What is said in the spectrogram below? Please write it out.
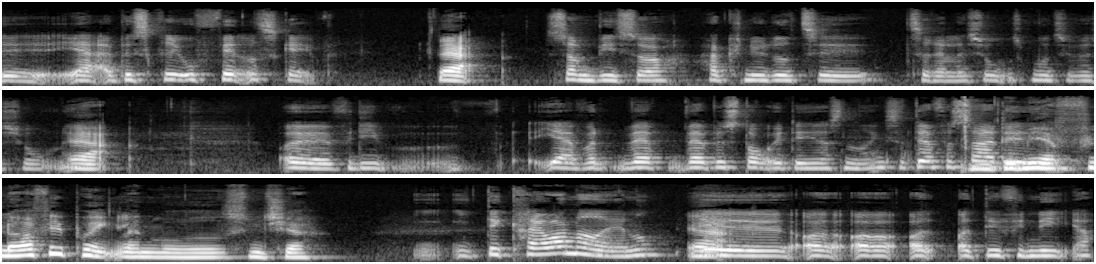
øh, ja, at beskrive fællesskab. Ja som vi så har knyttet til, til relationsmotivation. Ja. Øh, fordi, ja, hvad, hvad, hvad består i det og sådan noget. Ikke? Så derfor så er det, det er mere fluffy på en eller anden måde, synes jeg. Det kræver noget andet ja. øh, at, at, at, at definere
